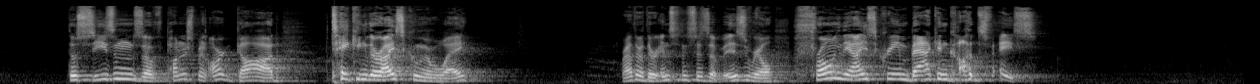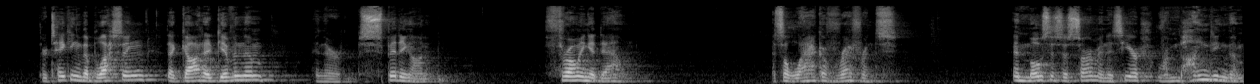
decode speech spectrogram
those seasons of punishment aren't God taking their ice cream away. Rather, they're instances of Israel throwing the ice cream back in God's face. They're taking the blessing that God had given them and they're spitting on it, throwing it down. It's a lack of reverence. And Moses' sermon is here reminding them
